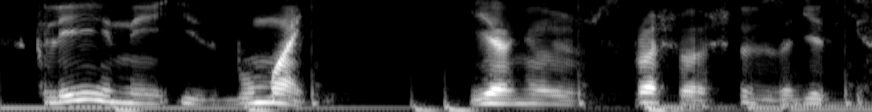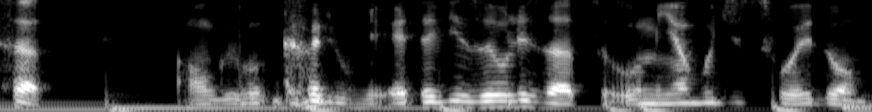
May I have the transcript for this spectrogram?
склеенный из бумаги. Я у него спрашиваю, а что это за детский сад? А он говорил, мне, это визуализация, у меня будет свой дом.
